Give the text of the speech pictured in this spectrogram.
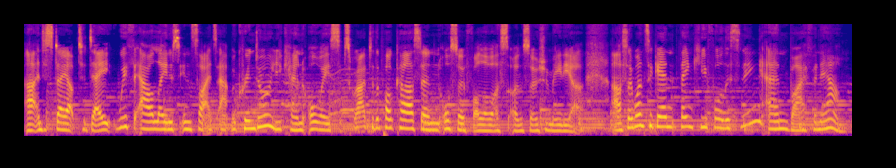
Uh, and to stay up to date with our latest insights at McCrindle, you can always subscribe to the podcast and also follow us on social media. Uh, so, once again, thank you for listening and bye for now.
